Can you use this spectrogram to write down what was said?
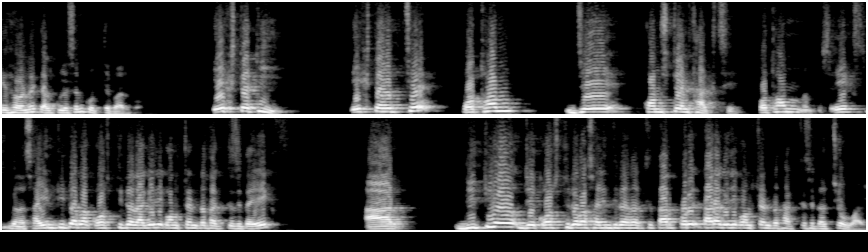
এই ধরনের ক্যালকুলেশন করতে পারব। এক্সটা কি? এক্সটা হচ্ছে প্রথম যে কনস্ট্যান্ট থাকছে, প্রথম এক্স মানে সাইন থিটা বা কস থিটার আগে যে কনস্ট্যান্টটা থাকছে সেটা এক্স আর দ্বিতীয় যে কস থিটা বা সাইন থিটা থাকছে, তারপরে, তার আগে যে কনস্ট্যান্টটা থাকছে সেটা হচ্ছে ওয়াই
